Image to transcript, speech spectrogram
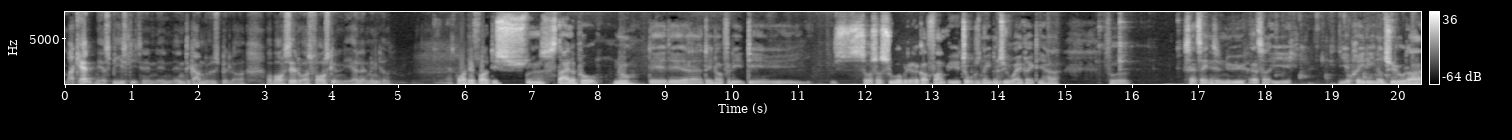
markant mere spiseligt end, end, end det gamle udspil, og, og hvor ser du også forskellen i al almindelighed? Jeg tror, det folk, de stejler på nu, det, det, er, det er nok fordi, de så så sure på det, der går frem i 2021, og ikke rigtig har fået sat sig ind i det nye. Altså i, i april 21, der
